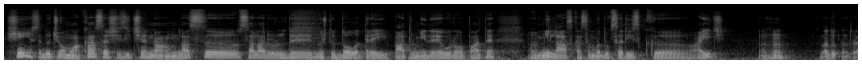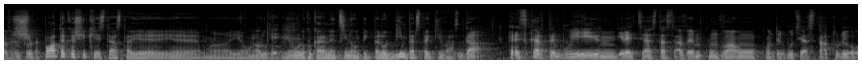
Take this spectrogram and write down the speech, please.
Și se duce omul acasă și zice, nu, îmi las uh, salariul de, nu știu, 2, 3, 4 mii de euro, poate, uh, mi las ca să mă duc să risc uh, aici. Uh-huh. Mă duc într-o aventură. Și poate că și chestia asta e, e, e, un, okay. lucru, e un lucru care ne ține un pic pe loc din perspectiva asta. Da. Crezi că ar trebui în direcția asta să avem cumva o contribuție a statului, o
